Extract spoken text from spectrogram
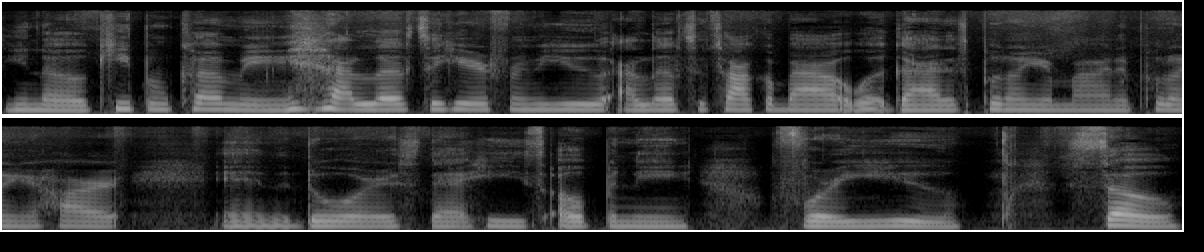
you know, keep them coming. I love to hear from you. I love to talk about what God has put on your mind and put on your heart and the doors that He's opening for you. So,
